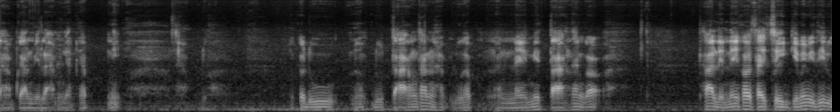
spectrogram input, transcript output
ตามกาลเวลาเหมือนกันครับ นี่ครับดูแล้วก็ดูดูตาของท่านนะครับดูครับ ในเม็ดตาของท่านก็ ถ้าเหรียญในเขาใส่ซึงจะไม่มีที่ดู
